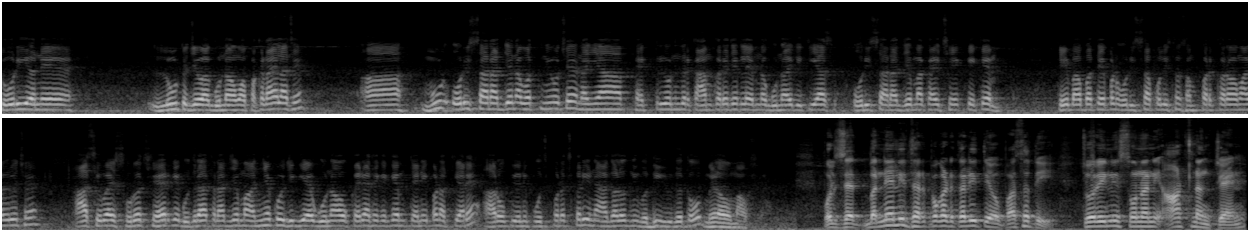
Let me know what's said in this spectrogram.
ચોરી અને લૂંટ જેવા ગુનાઓમાં પકડાયેલા છે. મૂળ ઓરિસ્સા રાજ્યના વતનીઓ છે અને અહીંયા ફેક્ટરીઓની અંદર કામ કરે છે એટલે એમનો ગુનાહિત ઇતિહાસ ઓરિસ્સા રાજ્યમાં કાંઈ છે કે કેમ? તે બાબતે પણ ઓરિસ્સા પોલીસનો સંપર્ક કરવામાં આવી રહ્યો છે. આ સિવાય સુરત શહેર કે ગુજરાત રાજ્યમાં અન્ય કોઈ જગ્યાએ ગુનાઓ કર્યા છે કે કેમ તેની પણ અત્યારે આરોપીઓની પૂછપરછ કરીને આગળની વધુ વિગતો મેળવવામાં આવશે. પોલીસે બંનેની ધરપકડ કરી તેઓ પાસેથી ચોરીની સોનાની આઠ નંગ ચેન,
